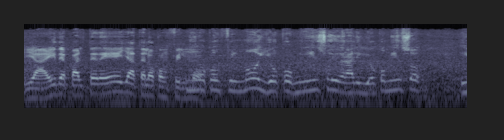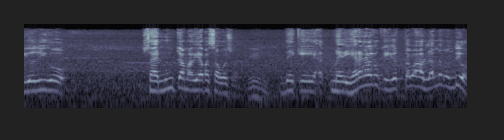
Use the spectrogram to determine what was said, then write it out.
Y ahí de parte de ella te lo Me lo confirmó. confirmó y yo comienzo a llorar y yo comienzo y yo digo, o sea, nunca me había pasado eso. De que me dijeran algo que yo estaba hablando con Dios.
